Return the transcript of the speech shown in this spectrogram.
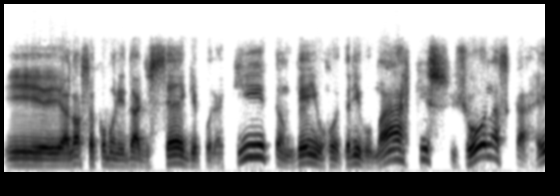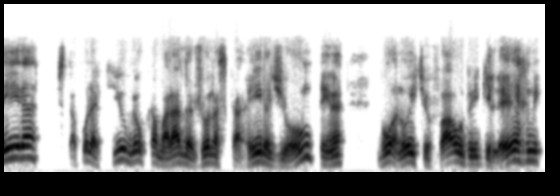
E a nossa comunidade segue por aqui, também o Rodrigo Marques, Jonas Carreira, está por aqui, o meu camarada Jonas Carreira de ontem, né? Boa noite, Valdo e Guilherme.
